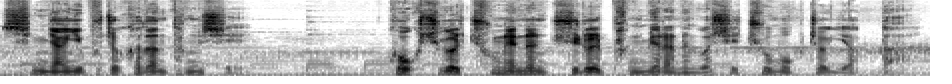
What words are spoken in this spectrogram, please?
식량이 부족하던 당시 곡식을 축내는 쥐를 박멸하는 것이 주 목적이었다.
